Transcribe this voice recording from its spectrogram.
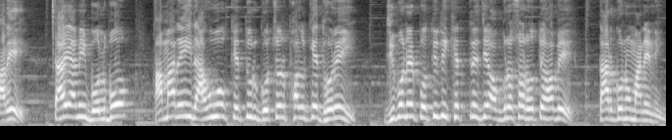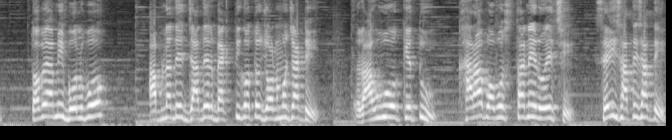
পারে। তাই আমি বলব, আমার এই রাহু ও কেতুর গোচর ফলকে ধরেই জীবনের প্রতিটি ক্ষেত্রে যে অগ্রসর হতে হবে, তার কোনো মানে নেই। তবে আমি বলব, আপনাদের যাদের ব্যক্তিগত জন্মচাটে রাহু ও কেতু খারাপ অবস্থানে রয়েছে, সেই সাথে সাথে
